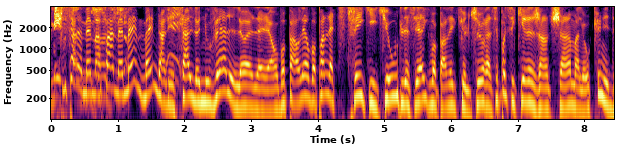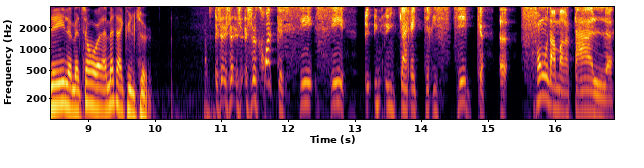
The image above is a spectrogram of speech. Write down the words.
Mais Tout à la même affaire, mais même, même dans les salles de nouvelles, là, on va parler, on va prendre la petite fille qui est cute, c'est elle qui va parler de culture, elle sait pas c'est qui Régent Duchamp, elle a aucune idée, là, mais on va la mettre à culture. Je, je, je crois que c'est c'est une, une, caractéristique euh, fondamentale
